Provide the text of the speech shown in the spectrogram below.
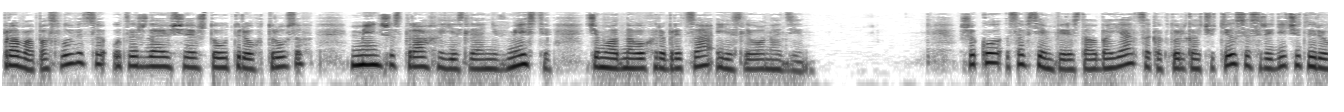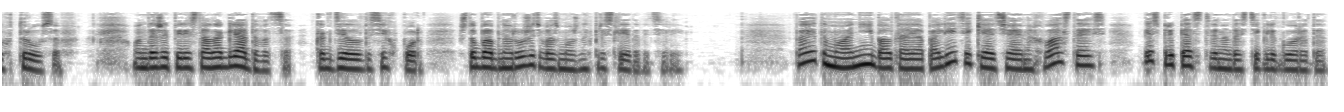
Права пословица, утверждающая, что у трех трусов меньше страха, если они вместе, чем у одного храбреца, если он один. Шико совсем перестал бояться, как только очутился среди четырех трусов. Он даже перестал оглядываться, как делал до сих пор, чтобы обнаружить возможных преследователей. Поэтому они, болтая о политике, отчаянно хвастаясь, беспрепятственно достигли города,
